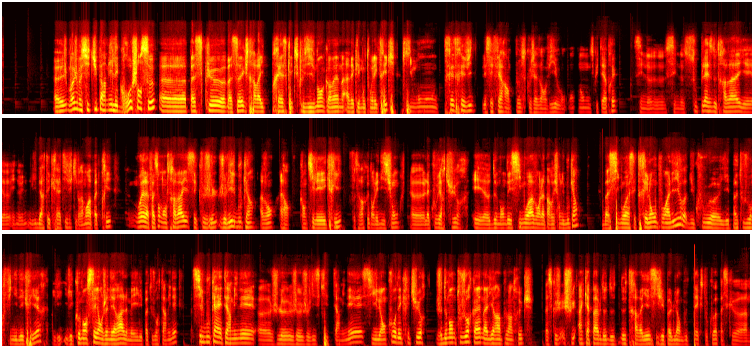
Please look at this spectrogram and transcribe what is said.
Euh, moi, je me situe parmi les gros chanceux euh, parce que bah, c'est vrai que je travaille presque exclusivement quand même avec les moutons électriques qui m'ont très très vite laissé faire un peu ce que j'avais envie. On, on, on discutait après. C'est une, une souplesse de travail et euh, une, liberté créative qui vraiment a pas de prix. Moi, la façon dont je travaille, c'est que je, je, lis le bouquin avant. Alors, quand il est écrit, il faut savoir que dans l'édition, euh, la couverture est euh, demandée six mois avant l'apparition du bouquin bah, six mois, c'est très long pour un livre. Du coup, euh, il n'est pas toujours fini d'écrire. Il, est commencé en général, mais il n'est pas toujours terminé. Si le bouquin est terminé, euh, je, le, je, lis ce qui est terminé. S'il est en cours d'écriture, je demande toujours quand même à lire un peu un truc parce que je, suis incapable de, de, travailler si j'ai pas lu un bout de texte ou quoi, parce que euh,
